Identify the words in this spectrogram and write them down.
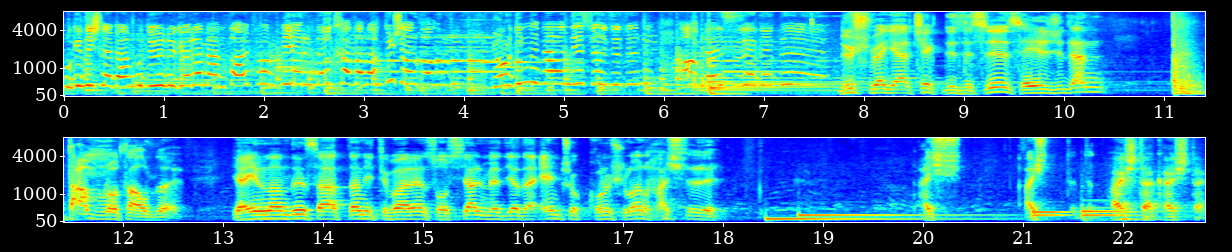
bu gidişle ben bu düğünü göremem Tayfur. Bir yerinde kadarak düşer kalırım. Gördün mü beğendiği söz yüzünü? Ah ben size dedim. Düş ve Gerçek dizisi seyirciden tam not aldı. Yayınlandığı saatten itibaren sosyal medyada en çok konuşulan hashtag. Haş... Haş... Hashtag, hashtag.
